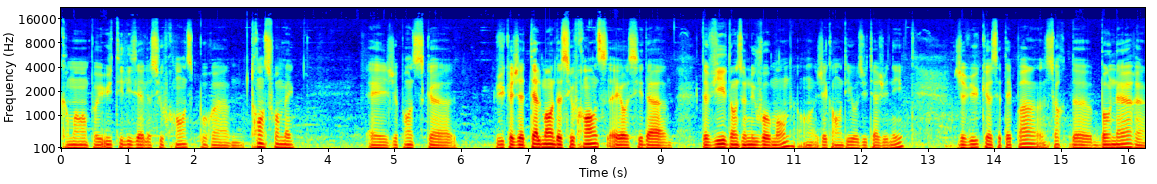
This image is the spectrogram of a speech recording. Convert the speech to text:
comment on peut utiliser la souffrance pour euh, transformer. Et je pense que vu que j'ai tellement de souffrance et aussi de, de vivre dans un nouveau monde, j'ai grandi aux États-Unis, j'ai vu que ce n'était pas une sorte de bonheur euh,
